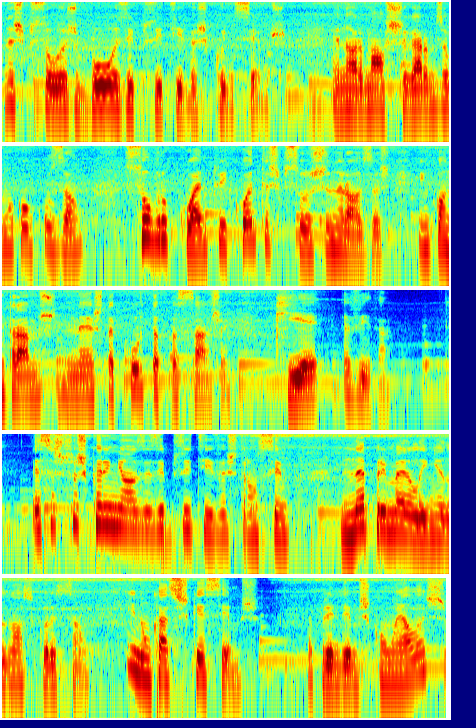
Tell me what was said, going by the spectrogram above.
nas pessoas boas e positivas que conhecemos. É normal chegarmos a uma conclusão sobre o quanto e quantas pessoas generosas encontramos nesta curta passagem que é a vida. Essas pessoas carinhosas e positivas estão sempre na primeira linha do nosso coração e nunca as esquecemos. Aprendemos com elas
